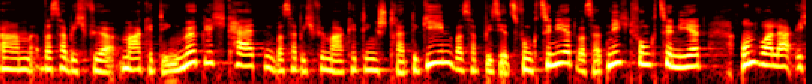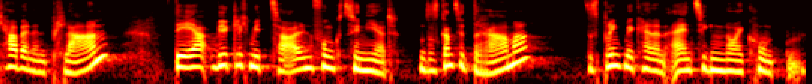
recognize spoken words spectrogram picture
ähm, was habe ich für Marketingmöglichkeiten, was habe ich für Marketingstrategien, was hat bis jetzt funktioniert, was hat nicht funktioniert. Und voilà, ich habe einen Plan, der wirklich mit Zahlen funktioniert. Und das ganze Drama, das bringt mir keinen einzigen Neukunden.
